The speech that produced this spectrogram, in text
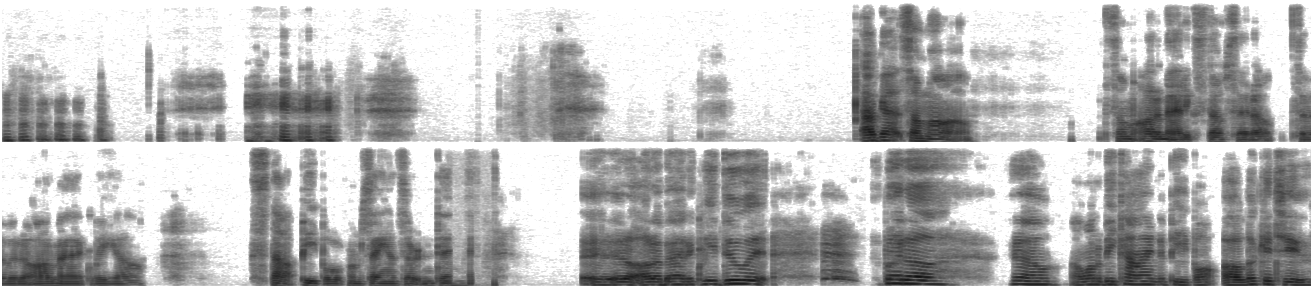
I've got some uh some automatic stuff set up so it'll automatically uh stop people from saying certain things. It'll automatically do it. But uh you know, I want to be kind to people. Oh, look at you.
